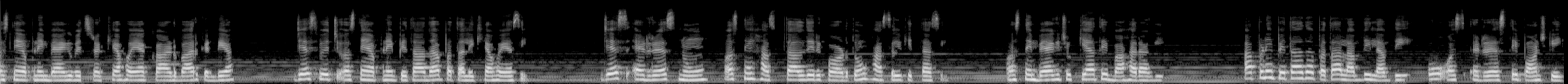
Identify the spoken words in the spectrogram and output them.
ਉਸਨੇ ਆਪਣੇ ਬੈਗ ਵਿੱਚ ਰੱਖਿਆ ਹੋਇਆ ਕਾਰਡ ਬਾਹਰ ਕੱਢਿਆ, ਜਿਸ ਵਿੱਚ ਉਸਨੇ ਆਪਣੇ ਪਿਤਾ ਦਾ ਪਤਾ ਲਿਖਿਆ ਹੋਇਆ ਸੀ। ਜਿਸ ਐਡਰੈਸ ਨੂੰ ਉਸਨੇ ਹਸਪਤਾਲ ਦੇ ਰਿਕਾਰਡ ਤੋਂ ਹਾਸਲ ਕੀਤਾ ਸੀ। ਉਸਨੇ ਬੈਗ ਚੁੱਕਿਆ ਤੇ ਬਾਹਰ ਆ ਗਈ। ਆਪਣੇ ਪਿਤਾ ਦਾ ਪਤਾ ਲੱਭਦੀ ਲੱਭਦੀ ਉਹ ਉਸ ਐਡਰੈਸ ਤੇ ਪਹੁੰਚ ਗਈ।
